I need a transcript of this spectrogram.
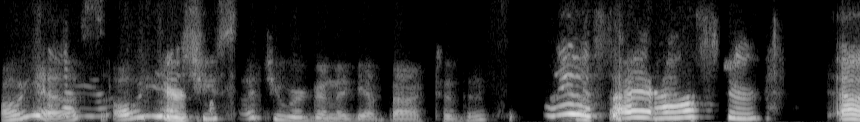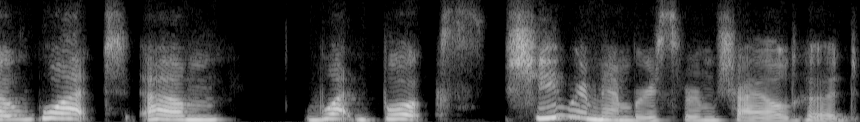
Oh yes. oh yes she said you were going to get back to this. Yes i asked her uh, what um, what books she remembers from childhood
